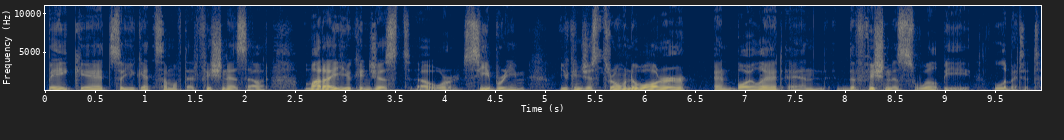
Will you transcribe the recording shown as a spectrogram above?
bake it so you get some of that fishiness out. Madai you can just uh, or sea bream you can just throw in the water and boil it, and the fishiness will be limited.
